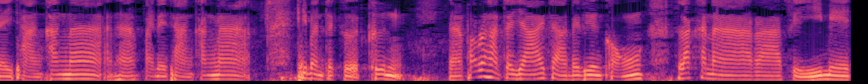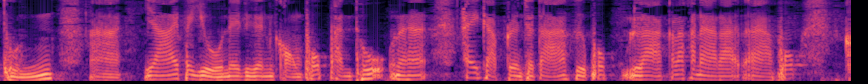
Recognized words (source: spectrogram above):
ในทางข้างหน้านะฮะไปในทางข้างหน้าที่มันจะเกิดขึ้นนะพระพฤหัสจะย้ายจากในเรือนของลัคนาราศีเมถุนอ่าย้ายไปอยู่ในเรือนของภพพันธุนะฮะให้กับเรือนชะตาก็คือภพลาลัคนาราอ่าภพก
